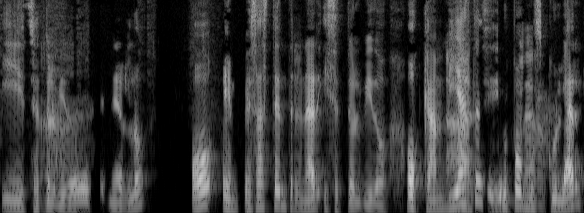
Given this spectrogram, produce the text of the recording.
y se te olvidó detenerlo o empezaste a entrenar y se te olvidó, o ah, cambiaste de grupo muscular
